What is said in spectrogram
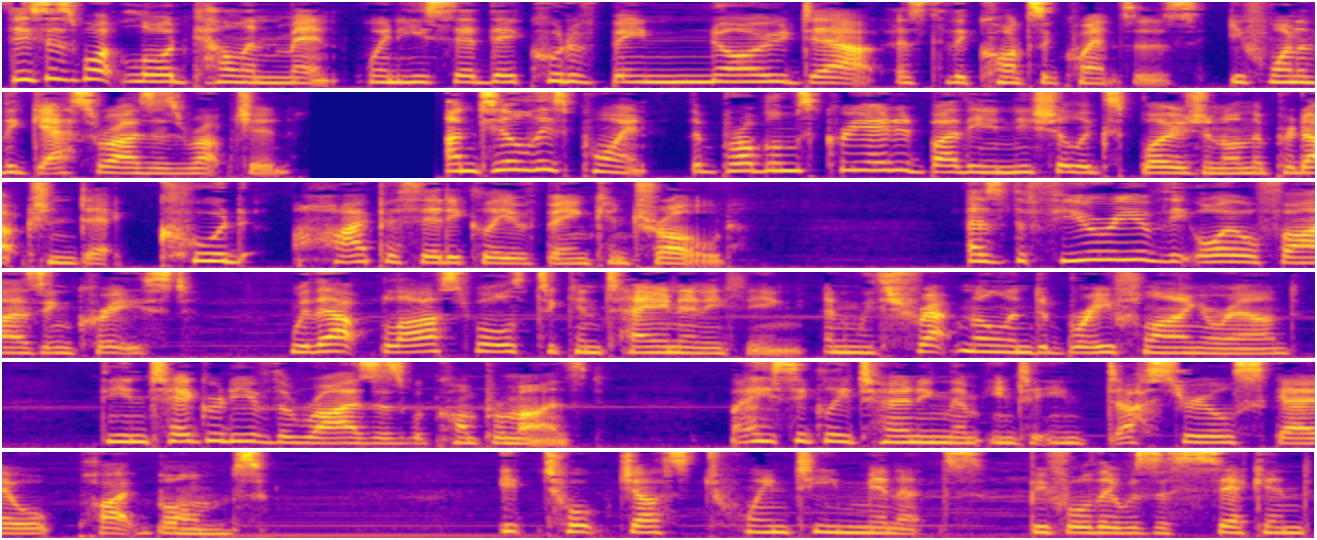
This is what Lord Cullen meant when he said there could have been no doubt as to the consequences if one of the gas risers ruptured. Until this point, the problems created by the initial explosion on the production deck could hypothetically have been controlled. As the fury of the oil fires increased, without blast walls to contain anything and with shrapnel and debris flying around, the integrity of the risers were compromised, basically turning them into industrial scale pipe bombs. It took just 20 minutes before there was a second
